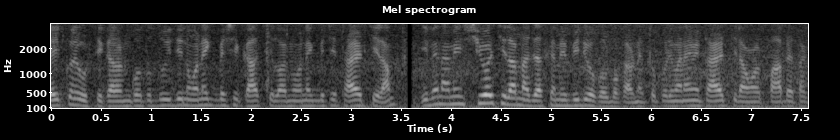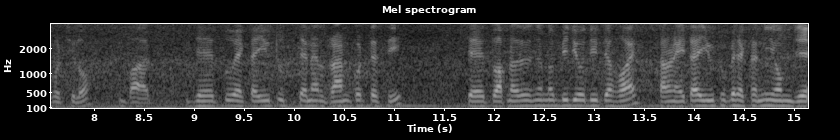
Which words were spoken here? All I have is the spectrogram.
লেট করে উঠছি কারণ গত দুই দিন অনেক বেশি কাজ ছিল, আমি অনেক বেশি টায়ার্ড ছিলাম। ইভেন আমি শিওর ছিলাম না যে আজকে আমি ভিডিও করব কারণ এত পরিমাণে আমি টায়ার্ড ছিলাম, আমার পা ব্যথা করছিল। বাট যেহেতু একটা ইউটিউব চ্যানেল রান করতেছি, সেহেতু আপনাদের জন্য ভিডিও দিতে হয়। কারণ এটা ইউটিউবের একটা নিয়ম যে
